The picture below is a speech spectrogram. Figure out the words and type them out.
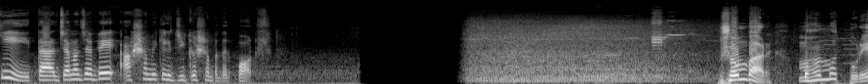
কি তা জানা যাবে আসামিকে জিজ্ঞাসাবাদের পর। সোমবার মোহাম্মদপুরে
